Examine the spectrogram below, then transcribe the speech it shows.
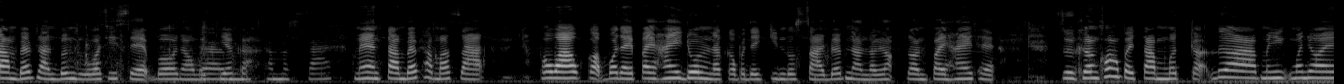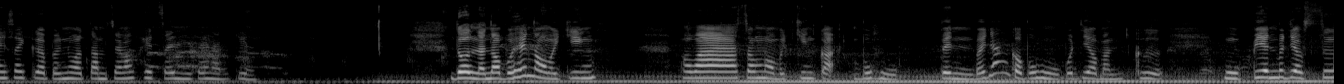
ตำแบบนั้นเบิ่งดูว่าสิแซ่บบ่น้องไม่เจียกอะธรรมชาติแม่นตามแบบธรรมศาสตร์เพราะว่าก็บ่ได้ไปให้ดนแล้วก็บ่ได้กินรสชาติแบบนั้นแล้วเนาะตอนไปให้แท้ซื้อเครื่องข้องไปตำหมดกะเลือมะยิกมะย่อยใส่เกลือแป้งนัวตำใส่มะเขือใส่นี่ใส่นั้นกินโดนแล้วเนาะบ่เห็นน้องไปกินเพราะว่าซ่องน้องไปกินก็บ่ฮู้เป็นบ่หยังก็บ่ฮู้บ่เดียวมันคือ หูเปลี่ยนบ่เดียวซื้อ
